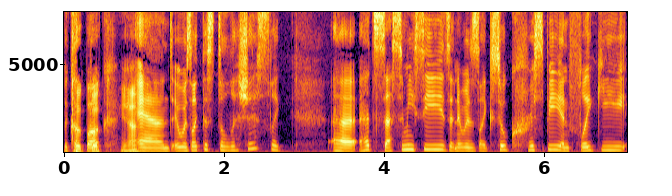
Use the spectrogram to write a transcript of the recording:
the Cookbook, cookbook. yeah. And it was like this delicious, like, uh, it had sesame seeds and it was like so crispy and flaky.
